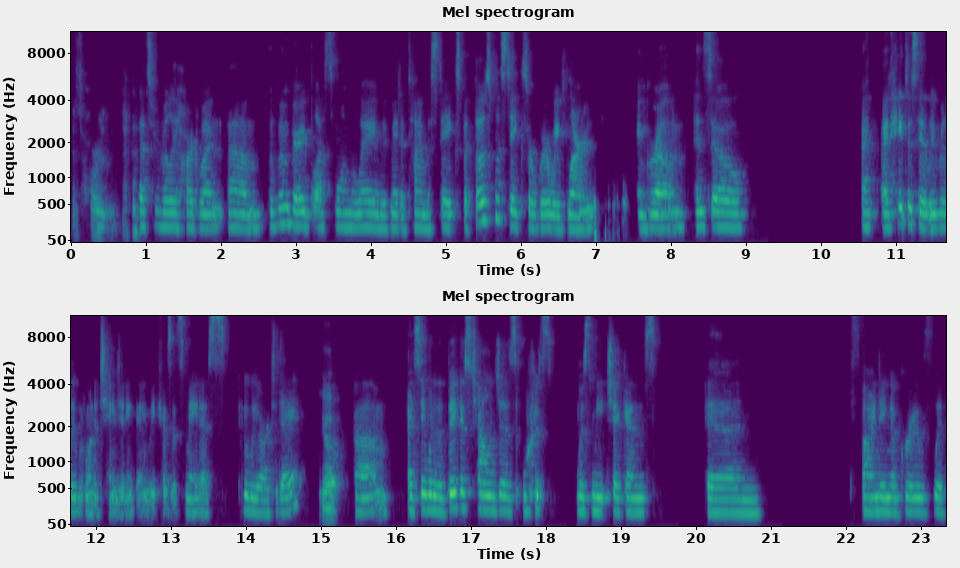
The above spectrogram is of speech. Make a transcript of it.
that's hard. that's a really hard one. Um, we've been very blessed along the way and we've made a ton of mistakes, but those mistakes are where we've learned and grown. And so I, would hate to say that we really would want to change anything because it's made us who we are today. Yeah. Um, I'd say one of the biggest challenges was was meat chickens and finding a groove with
